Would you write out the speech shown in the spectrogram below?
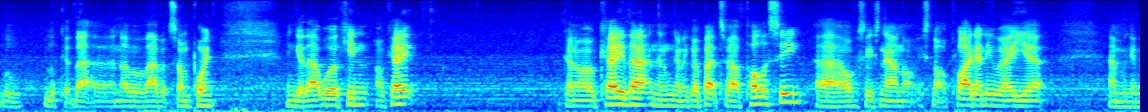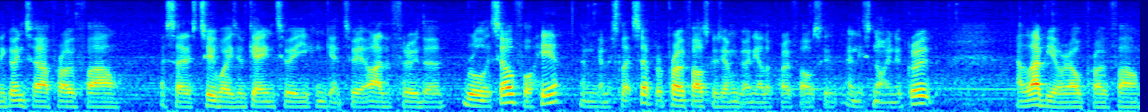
We'll look at that at another lab at some point and get that working. Okay, going to OK that, and then I'm going to go back to our policy. Uh, obviously, it's now not it's not applied anywhere yet, and we're going to go into our profile. I say there's two ways of getting to it. You can get to it either through the rule itself or here. I'm going to select separate profiles because you haven't got any other profiles and it's not in a group. A lab URL profile.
